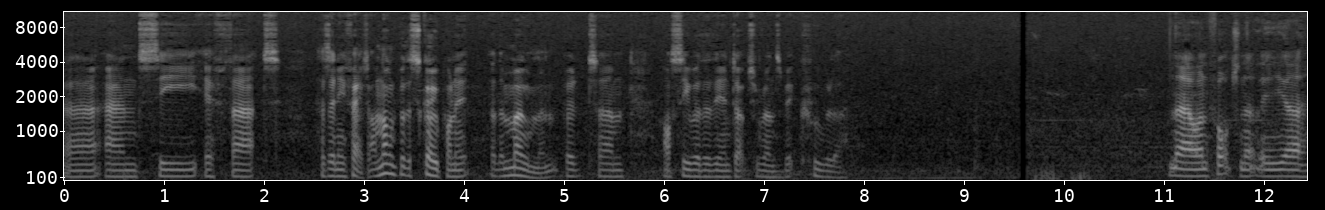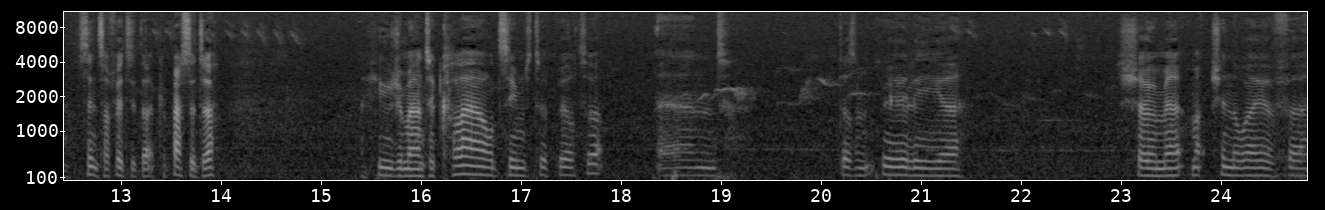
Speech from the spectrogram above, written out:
uh, and see if that has any effect. I'm not going to put the scope on it at the moment, but um, I'll see whether the inductor runs a bit cooler. Now, unfortunately, uh, since I fitted that capacitor, a huge amount of cloud seems to have built up and doesn't really uh, show much in the way of uh,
